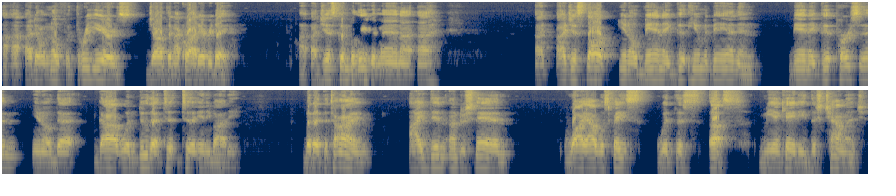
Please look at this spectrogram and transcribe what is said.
I, I don't know. For three years, Jonathan, I cried every day. I, I just couldn't believe it, man. I, I I, I just thought, you know, being a good human being and being a good person, you know, that God wouldn't do that to, to anybody. But at the time, I didn't understand why I was faced with this, us, me and Katie, this challenge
